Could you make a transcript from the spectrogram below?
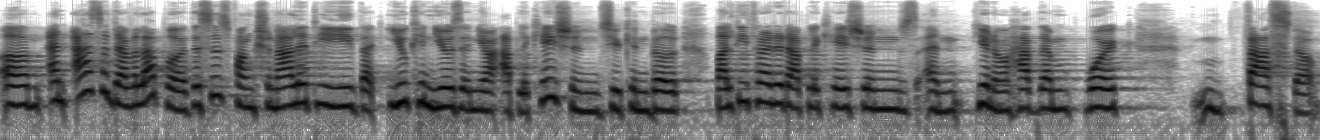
Um, and as a developer, this is functionality that you can use in your applications. You can build multi-threaded applications and you know, have them work mm, faster.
